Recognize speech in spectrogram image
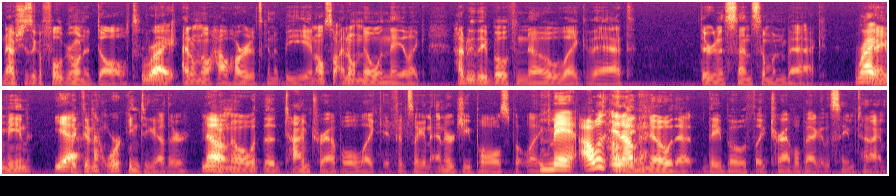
now she's like a full grown adult. Like, Right. I don't know how hard it's gonna be, and also I don't know when they like. How do they both know like that they're gonna send someone back? You know Right. what I mean? Yeah. Like they're not working together. No. I don't know what the time travel like if it's like an energy pulse, but like Man, I was and they I, know that they both like travel back at the same time.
